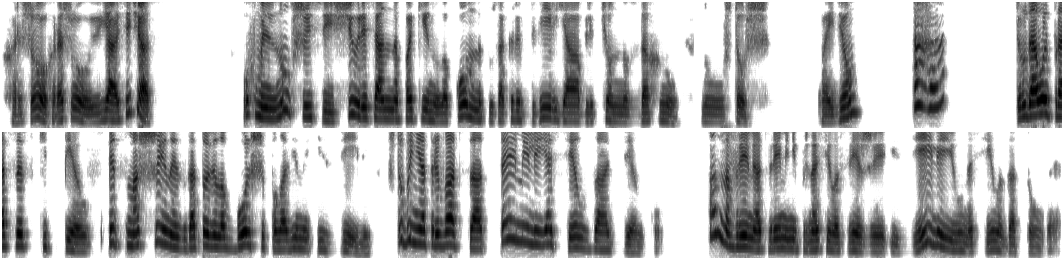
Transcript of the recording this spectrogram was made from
«Хорошо, хорошо, я сейчас». Ухмыльнувшись и щурясь, Анна покинула комнату, закрыв дверь, я облегченно вздохнул. «Ну что ж, пойдем?» «Ага», Трудовой процесс кипел. Спецмашина изготовила больше половины изделий. Чтобы не отрываться от Эмили, я сел за отделку. Анна время от времени приносила свежие изделия и уносила готовое.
